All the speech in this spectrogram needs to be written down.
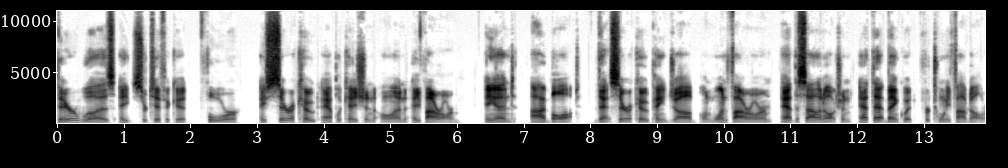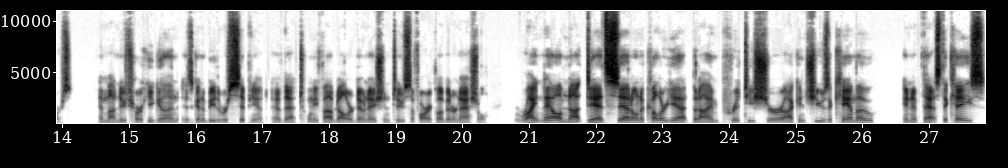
there was a certificate for a Cerakote application on a firearm. And I bought that Cerakote paint job on one firearm at the silent auction at that banquet for $25 and my new turkey gun is going to be the recipient of that $25 donation to Safari Club International. Right now, I'm not dead set on a color yet, but I'm pretty sure I can choose a camo, and if that's the case,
